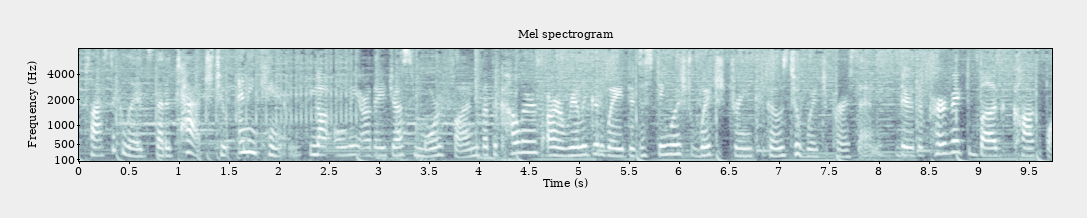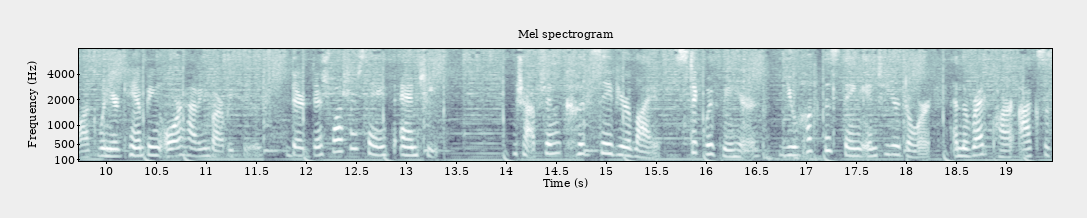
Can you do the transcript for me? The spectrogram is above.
plastic lids that attach to any can. Not only are they just more fun, but the colors are a really good way to distinguish which drink goes to which person. They're the perfect bug cock block when you're camping or having barbecues. They're dishwasher safe and cheap contraption could save your life. Stick with me here. You hook this thing into your door, and the red part acts as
